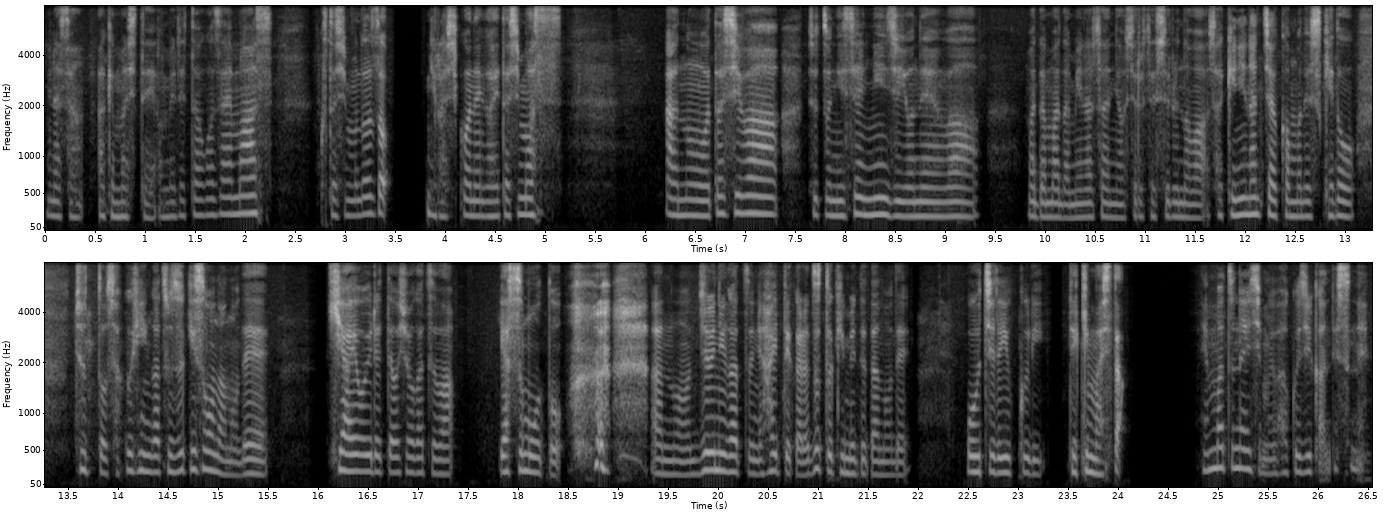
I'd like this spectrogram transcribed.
皆さん、明けましておめでとうございます。今年もどうぞよろしくお願いいたします。あの、私は、ちょっと2024年は、まだまだ皆さんにお知らせするのは先になっちゃうかもですけど、ちょっと作品が続きそうなので、気合を入れてお正月は休もうと。あの12月に入ってからずっと決めてたのでお家でゆっくりできました。年末年始も余白時間ですね。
